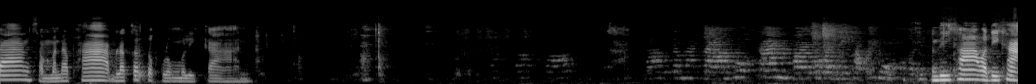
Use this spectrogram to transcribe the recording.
สร้างสัมพันธภาพแล้วก็ตกลงบริการ สวัสดีค่ะ สวัสดีค่ะ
